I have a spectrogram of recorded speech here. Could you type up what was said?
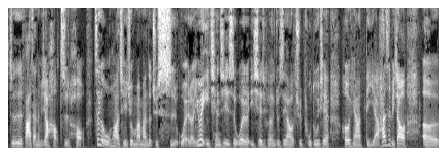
就是发展的比较好之后，这个文化其实就慢慢的去式微了。因为以前其实是为了一些可能就是要去普渡一些喝香低啊，它是比较呃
